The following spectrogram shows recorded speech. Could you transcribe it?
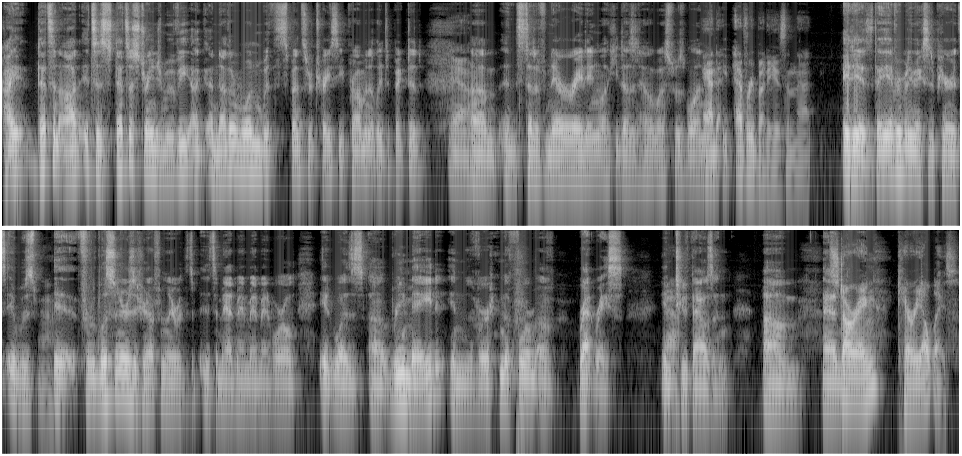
I that's an odd it's a that's a strange movie. A, another one with Spencer Tracy prominently depicted. Yeah. Um, instead of narrating like he does in How the West Was Won. and he- everybody is in that. it is. They everybody makes an appearance. It was it, for listeners if you're not familiar with it, it's a Madman Madman World. It was uh, remade in the ver- in the form of Rat Race in Yeah. 2000. Um, and Starring Cary Elwes.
